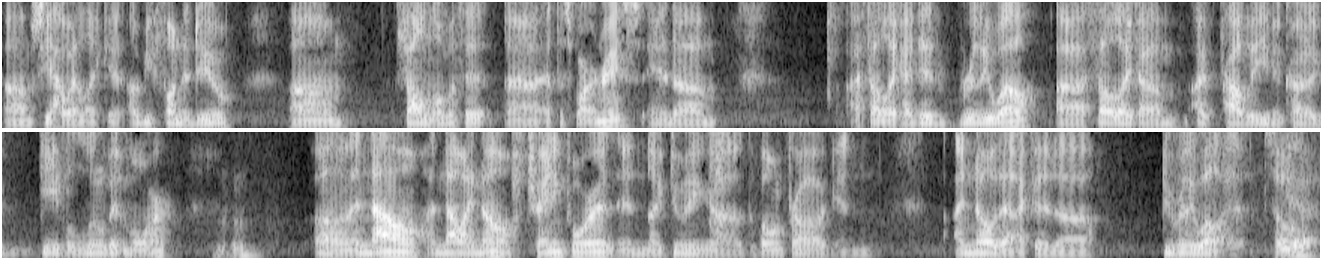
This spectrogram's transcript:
Um, see how I like it. It'll be fun to do. Um, fell in love with it uh, at the Spartan race, and um, I felt like I did really well. Uh, I felt like um, I probably even kind of gave a little bit more Mm-hmm. uh, and now and now I know training for it and like doing uh, the bone frog and I know that I could uh, do really well at it. So yeah,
